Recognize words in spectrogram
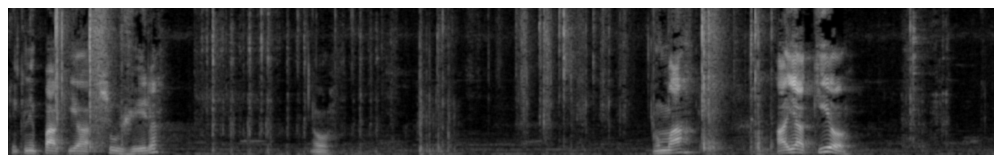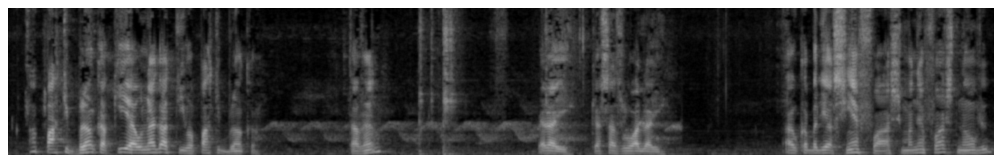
Tem que limpar aqui a sujeira. Ó. Vamos lá. Aí aqui, ó. A parte branca aqui é o negativo, a parte branca. Tá vendo? Pera aí, que essa zoada aí. Aí o cabelo assim é fácil, mas não é fácil não, viu?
